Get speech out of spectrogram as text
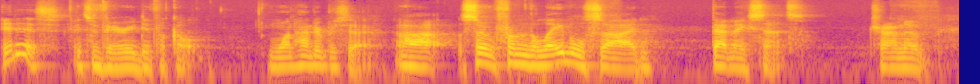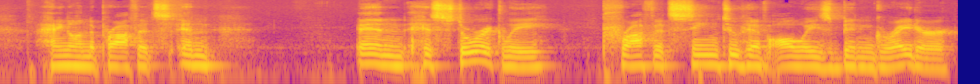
It is It's very difficult. 100%. Uh, so from the label side, that makes sense. Trying to hang on to profits and and historically, profits seem to have always been greater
